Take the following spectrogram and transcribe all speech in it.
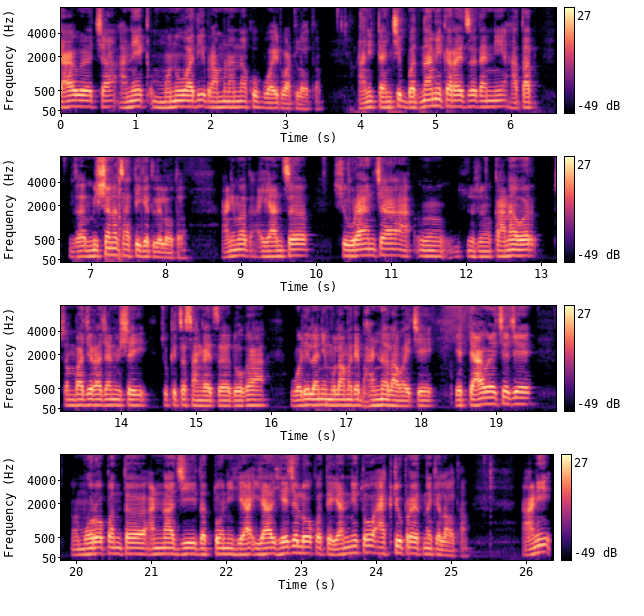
त्यावेळच्या अनेक मनुवादी ब्राह्मणांना खूप वाईट वाटलं होतं. आणि त्यांची बदनामी करायचं त्यांनी हातात ज मिशनच हाती घेतलेलं होतं. आणि मग यांचं शिवरायांच्या कानावर संभाजीराजांविषयी चुकीचं सांगायचं दोघा वडील आणि मुलामध्ये भांडणं लावायचे हे त्यावेळचे जे मोरोपंत अण्णाजी दत्तोनी ह्या या हे जे लोक होते यांनी तो ॲक्टिव्ह प्रयत्न केला होता. आणि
